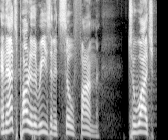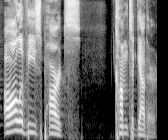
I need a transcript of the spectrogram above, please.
And that's part of the reason it's so fun to watch all of these parts come together.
